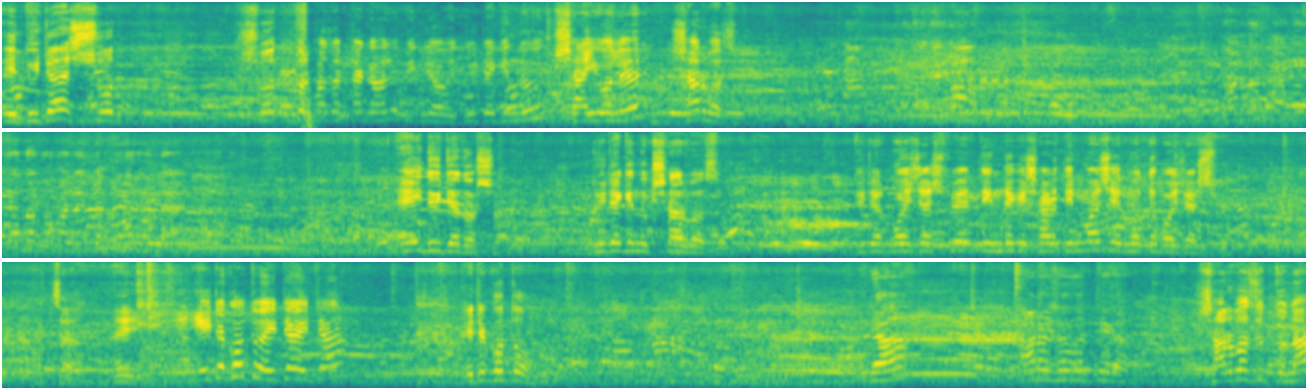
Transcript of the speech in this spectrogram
এই দুইটা সত- সত্তর হাজার টাকা হলে বিক্রি হবে। দুইটা কিন্তু সাই সাইওয়ালের সার বাছুর এই দুইটা দর্শক। দুইটা কিন্তু সার বাছুর দুইটার বয়স আসবে তিন থেকে সাড়ে তিন মাস এর মধ্যে বয়স আসবে। আচ্ছা এই এটা কত? এটা এটা? এটা কত? এটা হাজার টাকা। সার বাছুর তো না?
